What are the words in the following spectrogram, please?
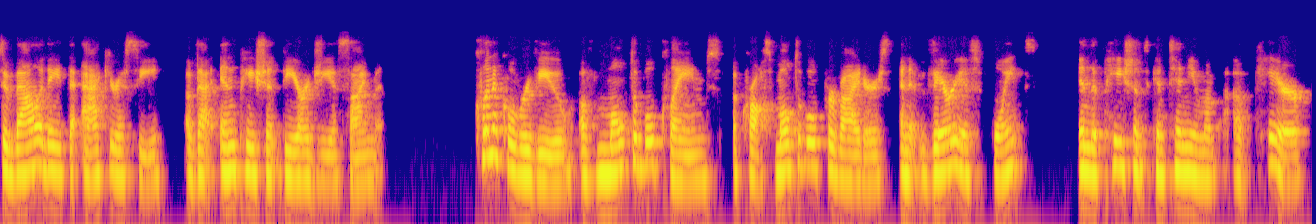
to validate the accuracy of that inpatient DRG assignment. Clinical review of multiple claims across multiple providers and at various points in the patient's continuum of care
